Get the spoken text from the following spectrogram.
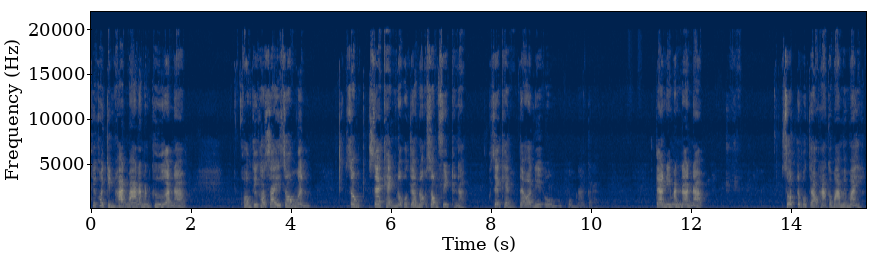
ที่คอยกินผ่านมานะมันคืออันน่ะของที่เขาใส่ซ่องอันซ่องแส้แข็งเนาะพวกเจ้าเนาะซ่องฟิตนะแส้แข็ง แต่อันนี้โอ้ผมน้ำก็ได้แต่อันนี้มันอันน่ะสดนะพวกเจ้าหากระมาใหม่ๆ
